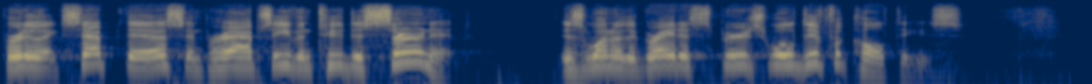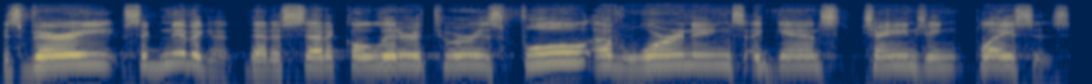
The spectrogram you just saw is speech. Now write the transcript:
For to accept this and perhaps even to discern it is one of the greatest spiritual difficulties. It's very significant that ascetical literature is full of warnings against changing places,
